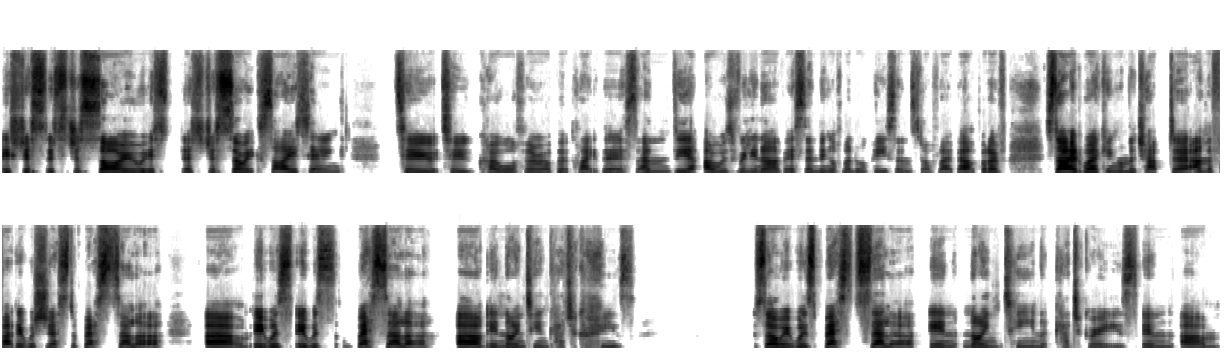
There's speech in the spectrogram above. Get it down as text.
It's just it's just so it's it's just so exciting to to co-author a book like this and yeah i was really nervous sending off my little piece and stuff like that but i've started working on the chapter and the fact it was just a bestseller um it was it was bestseller um in 19 categories so it was bestseller in 19 categories in um,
